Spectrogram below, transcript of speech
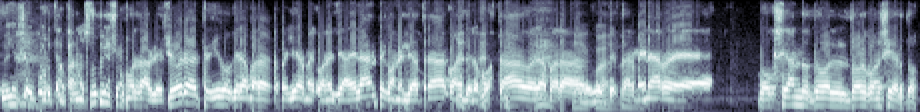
Insoportable. Para nosotros insoportable. Yo ahora te digo que era para pelearme con el de adelante, con el de atrás, con el de los costados, era para cual, terminar eh, boxeando todo el, todo el concierto.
